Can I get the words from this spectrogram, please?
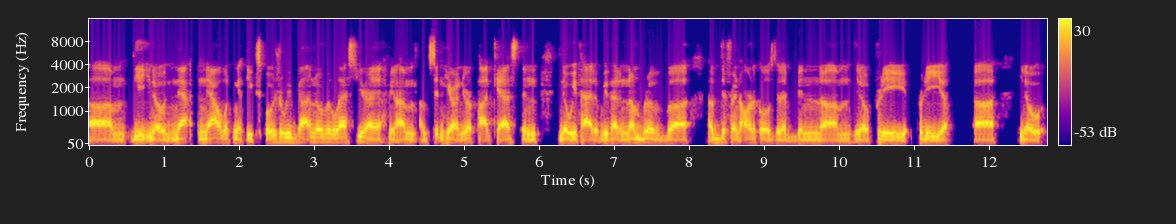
Um, the, you know, now, now looking at the exposure we've gotten over the last year, I, I, mean, I'm, I'm sitting here on your podcast and, you know, we've had, we've had a number of, uh, of different articles that have been, um, you know, pretty, pretty, uh, you know,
